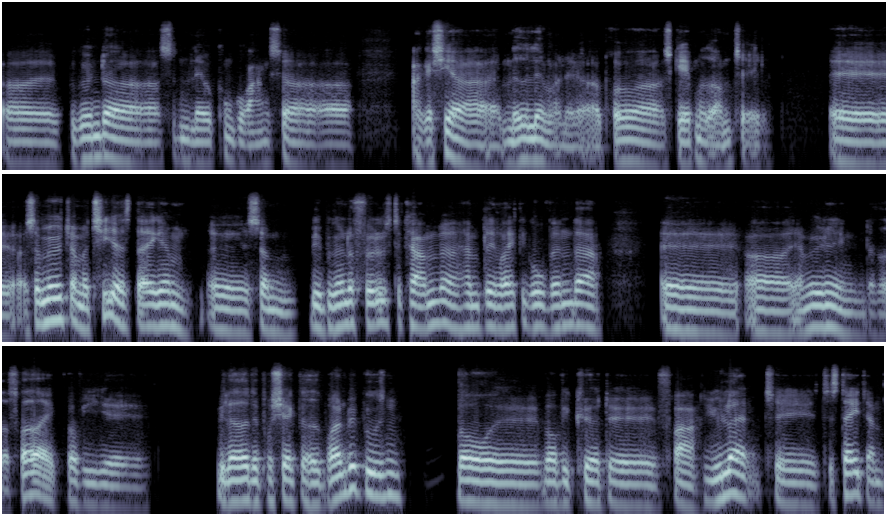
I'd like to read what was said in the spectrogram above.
og begyndte at sådan lave konkurrencer og engagere medlemmerne og prøve at skabe noget omtale. Øh, og så mødte jeg Mathias derigennem, øh, som vi begyndte at følges til kampe, og han blev en rigtig god ven der. Øh, og jeg mødte en, der hedder Frederik, hvor vi, øh, vi lavede det projekt, der hed Brøndbybussen, hvor, øh, hvor vi kørte øh, fra Jylland til, til stadion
